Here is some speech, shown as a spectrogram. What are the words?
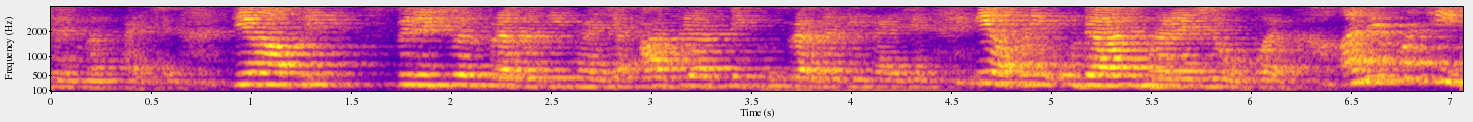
પુનર્જન્મ થાય છે. ત્યાં આપણી સ્પિરિચ્યુઅલ પ્રગતિ થાય છે, આધ્યાત્મિક પ્રગતિ થાય છે. એ આપણી ઉડાન ભરે છે ઉપર. અને પછી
